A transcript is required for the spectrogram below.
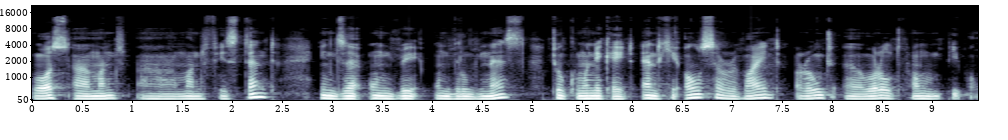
was uh, manif- uh, manifested in the unwi- unwillingness to communicate, and he also revived wrote a world from people.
